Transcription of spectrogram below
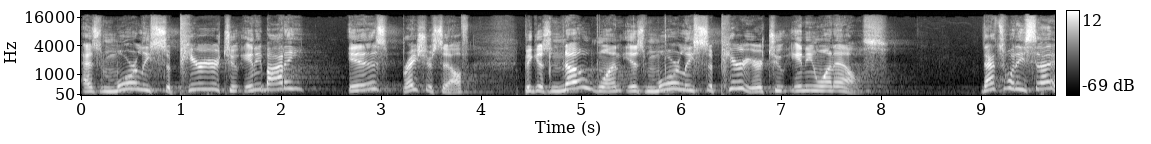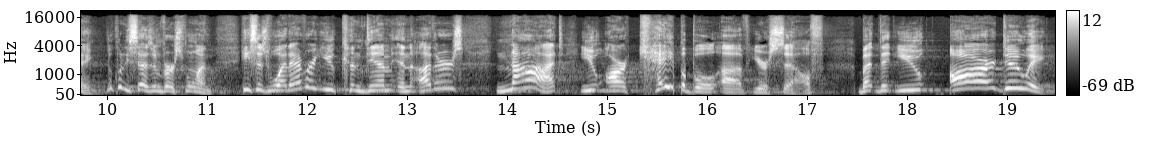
as morally superior to anybody is, brace yourself, because no one is morally superior to anyone else. That's what he's saying. Look what he says in verse 1. He says, Whatever you condemn in others, not you are capable of yourself, but that you are doing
